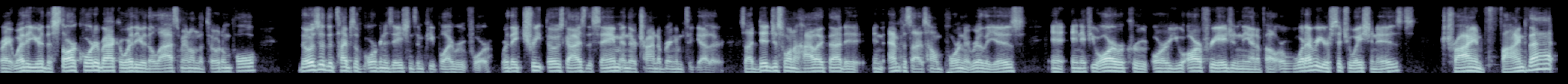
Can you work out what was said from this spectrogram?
right? Whether you're the star quarterback or whether you're the last man on the totem pole, those are the types of organizations and people I root for, where they treat those guys the same and they're trying to bring them together. So I did just want to highlight that eh, and emphasize how important it really is and, if you are a recruit or you are a free agent in the NFL or whatever your situation is, try and find that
